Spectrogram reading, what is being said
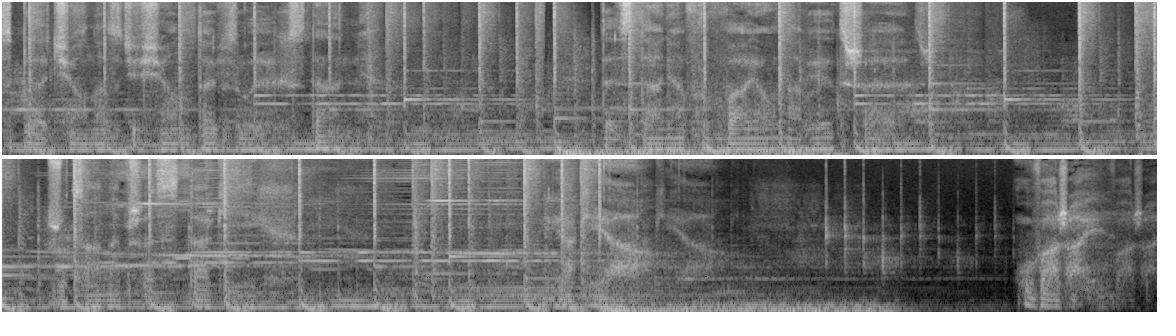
spleciona z dziesiątek złych zdań. Te zdania fruwają na wietrze, rzucane przez takich jak ja. Uważaj. Uważaj.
